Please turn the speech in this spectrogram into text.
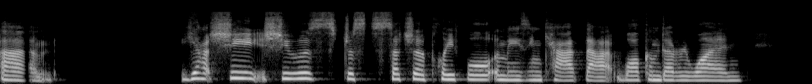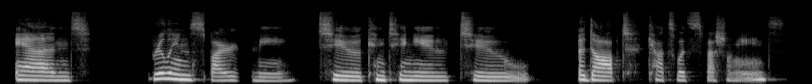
um, yeah, she she was just such a playful, amazing cat that welcomed everyone and really inspired me to continue to adopt cats with special needs.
